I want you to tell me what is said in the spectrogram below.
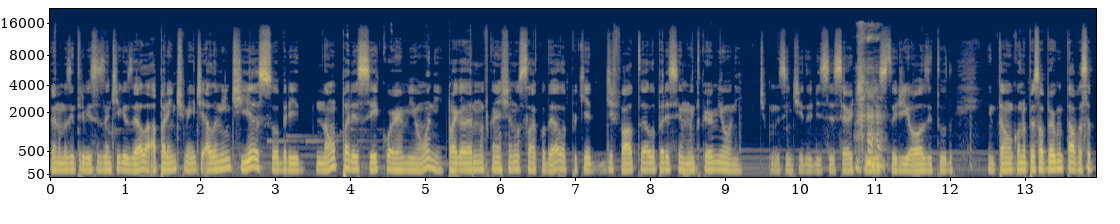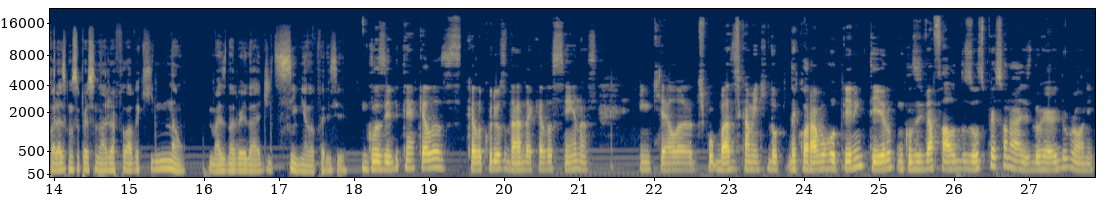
vendo umas entrevistas antigas dela, aparentemente ela mentia sobre não parecer com a Hermione, pra galera não ficar enchendo o saco dela, porque de fato ela parecia muito com a Hermione. Tipo, no sentido de ser certinha, estudiosa e tudo. Então, quando o pessoal perguntava se parece com o seu personagem, ela falava que não. Mas na verdade, sim, ela parecia. Inclusive tem aquelas, aquela curiosidade daquelas cenas em que ela, tipo, basicamente decorava o roteiro inteiro, inclusive a fala dos outros personagens, do Harry e do Ron.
